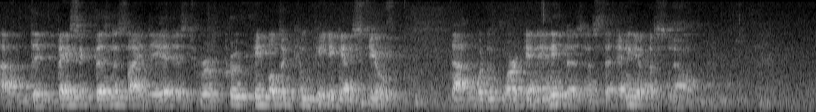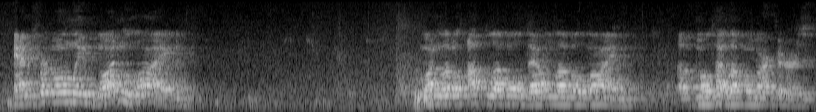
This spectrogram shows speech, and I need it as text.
um, the basic business idea is to recruit people to compete against you. That wouldn't work in any business that any of us know. And for only one line, one little up-level, down-level line of multi-level marketers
